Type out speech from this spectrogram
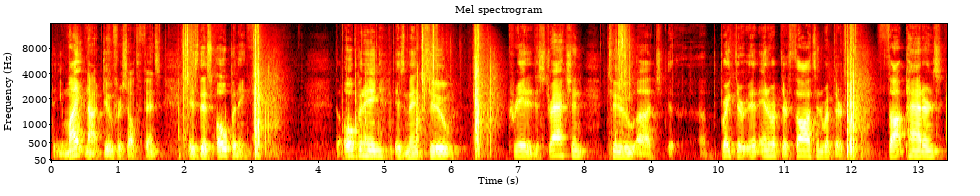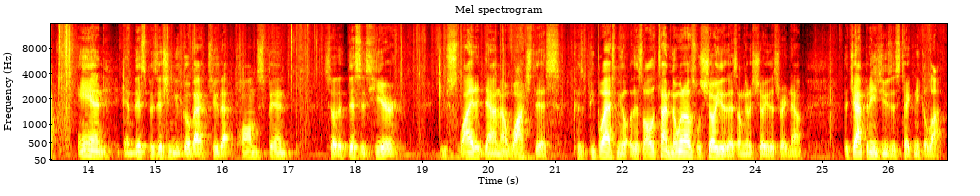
that you might not do for self-defense is this opening. The opening is meant to create a distraction, to uh, uh, break their, interrupt their thoughts, interrupt their thought patterns. And in this position, you go back to that palm spin so that this is here. You slide it down. Now watch this, because people ask me this all the time. No one else will show you this. I'm gonna show you this right now. The Japanese use this technique a lot.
